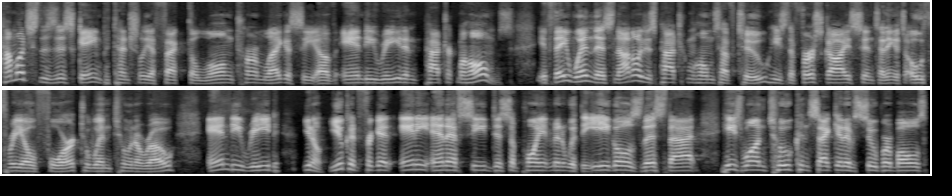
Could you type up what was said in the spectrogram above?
How much does this game potentially affect the long-term legacy of Andy Reid and Patrick Mahomes? If they win this, not only does Patrick Mahomes have two, he's the first guy since I think it's 0304 to win two in a row. Andy Reid, you know, you could forget any NFC disappointment with the Eagles, this that. He's won two consecutive Super Bowls.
